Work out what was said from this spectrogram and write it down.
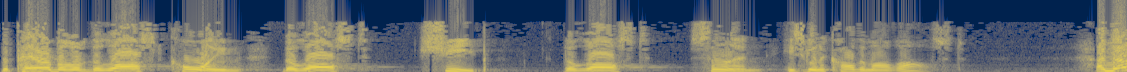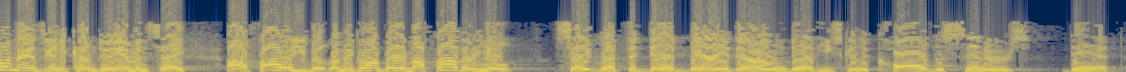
The parable of the lost coin, the lost sheep, the lost son. He's going to call them all lost. Another man's going to come to him and say, I'll follow you, but let me go and bury my father. He'll say, let the dead bury their own dead. He's going to call the sinners dead.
